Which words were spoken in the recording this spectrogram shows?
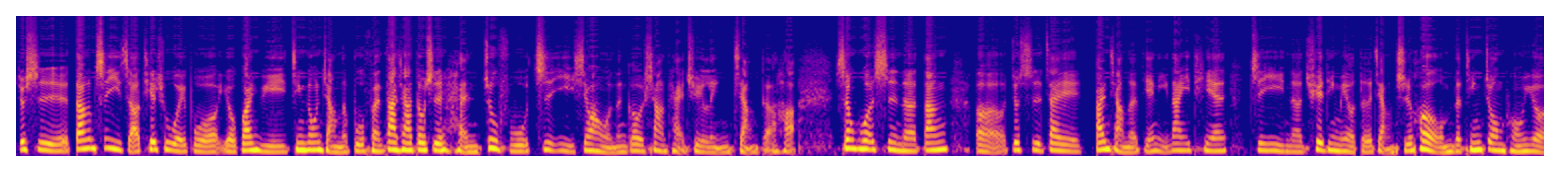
就是当志毅只要贴出微博有关于金钟奖的部分，大家都是很祝福志毅，希望我能够上台去领奖的哈。生活是呢，当呃就是。是在颁奖的典礼那一天，志毅呢确定没有得奖之后，我们的听众朋友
